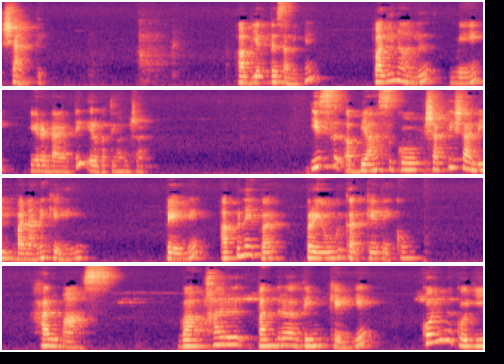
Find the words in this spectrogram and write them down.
சாந்தி அவ்யக்த சமிகை பதினாலு மே இரண்டாயிரத்தி இருபத்தி ஒன்று इस अभ्यास को शक्तिशाली बनाने के लिए पहले अपने पर प्रयोग करके देखो हर मास व हर पंद्रह दिन के लिए कोई न कोई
